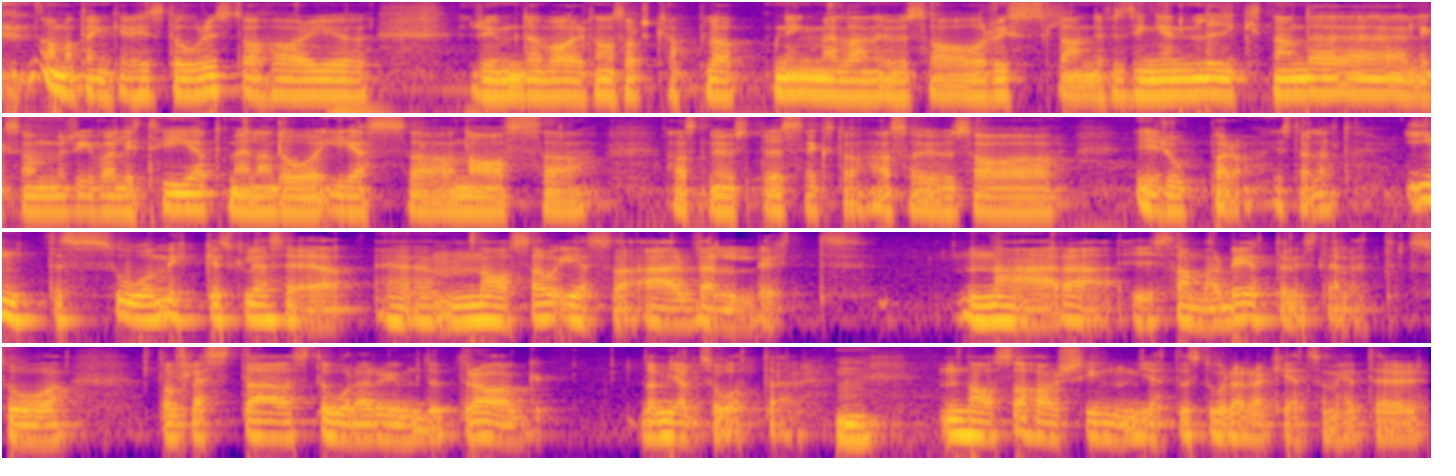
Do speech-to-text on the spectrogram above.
om man tänker historiskt, då har ju rymden varit någon sorts kapplöpning mellan USA och Ryssland. Det finns ingen liknande liksom, rivalitet mellan då ESA, NASA, fast nu SpaceX då, alltså USA och Europa då istället? Inte så mycket skulle jag säga. Ehm, NASA och ESA är väldigt nära i samarbeten istället. Så de flesta stora rymduppdrag de hjälps åt där. Mm. NASA har sin jättestora raket som heter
